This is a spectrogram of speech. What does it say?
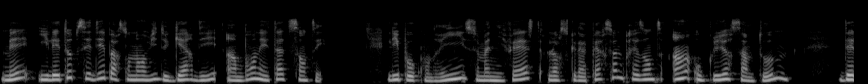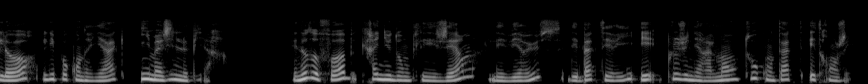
mais il est obsédé par son envie de garder un bon état de santé. L'hypochondrie se manifeste lorsque la personne présente un ou plusieurs symptômes. Dès lors, l'hypochondriaque imagine le pire. Les nosophobes craignent donc les germes, les virus, les bactéries et plus généralement tout contact étranger.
